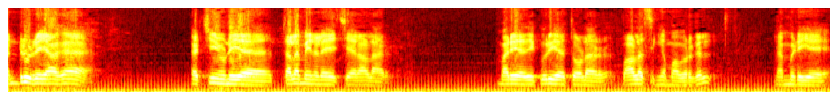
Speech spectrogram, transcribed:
நன்றியுரையாக கட்சியினுடைய தலைமை நிலைய செயலாளர் மரியாதைக்குரிய தோழர் பாலசிங்கம் அவர்கள் நம்மிடையே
